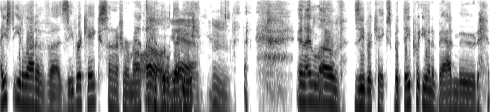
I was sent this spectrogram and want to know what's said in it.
I used to eat a lot of uh, zebra cakes. I don't know if you remember that, Oh, little Debbie Hmm. and I love zebra cakes, but they put you in a bad mood.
